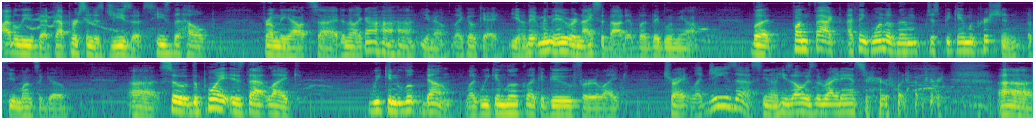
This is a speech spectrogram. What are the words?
I believe that that person is Jesus. He's the help from the outside. And they're like, ah, ha, ha, you know, like, okay. You know, they, I mean, they were nice about it, but they blew me off. But fun fact, I think one of them just became a Christian a few months ago. Uh, so the point is that like we can look dumb, like we can look like a goof or like try like Jesus, you know, he's always the right answer or whatever, uh,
